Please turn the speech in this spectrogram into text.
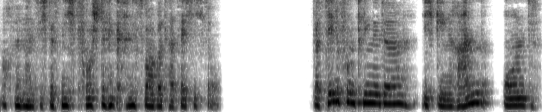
Auch wenn man sich das nicht vorstellen kann, es war aber tatsächlich so. Das Telefon klingelte, ich ging ran und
